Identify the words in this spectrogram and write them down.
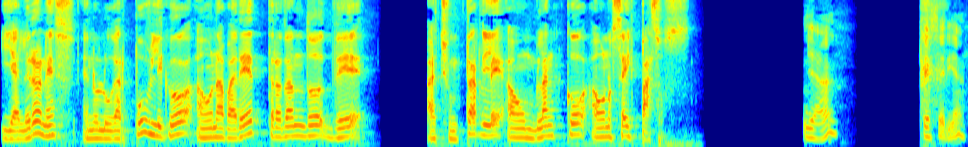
y alerones en un lugar público a una pared tratando de achuntarle a un blanco a unos seis pasos? ¿Ya? ¿Qué sería?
